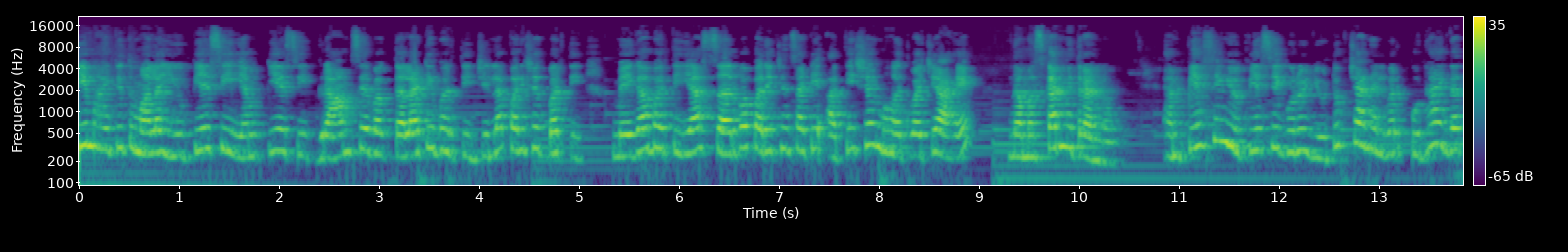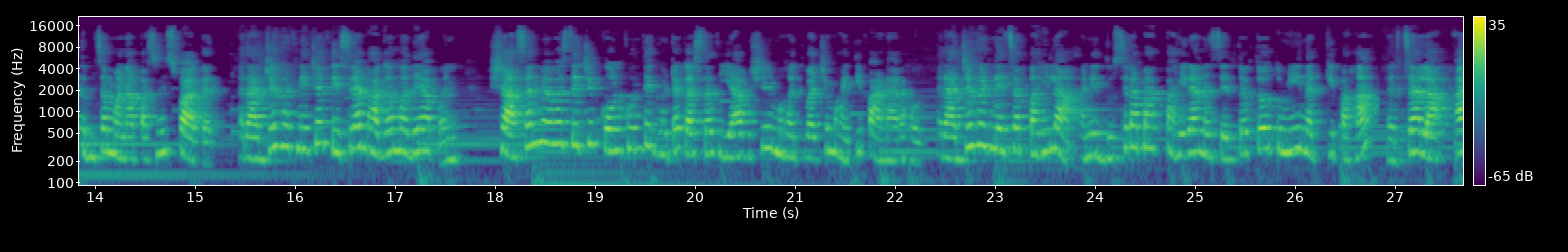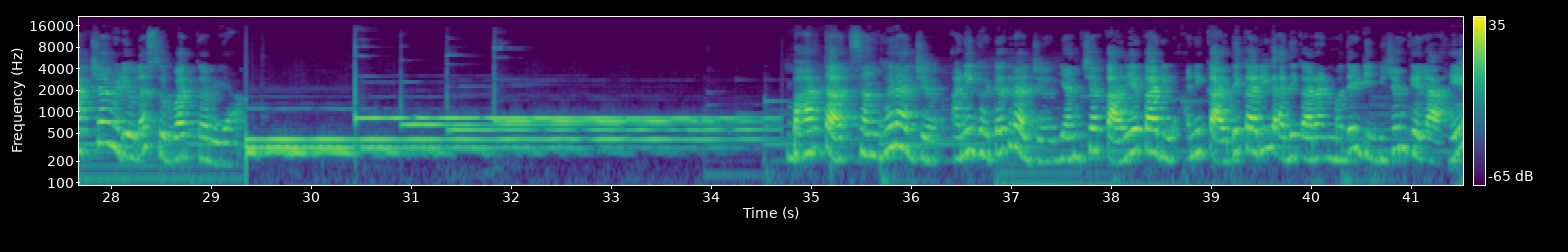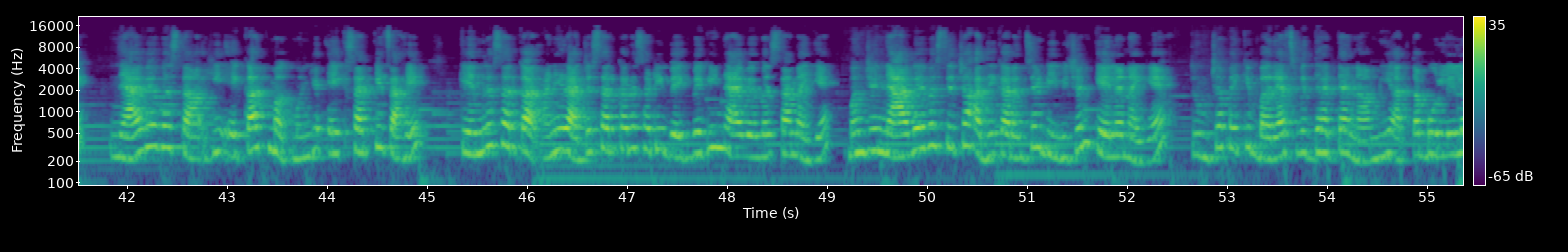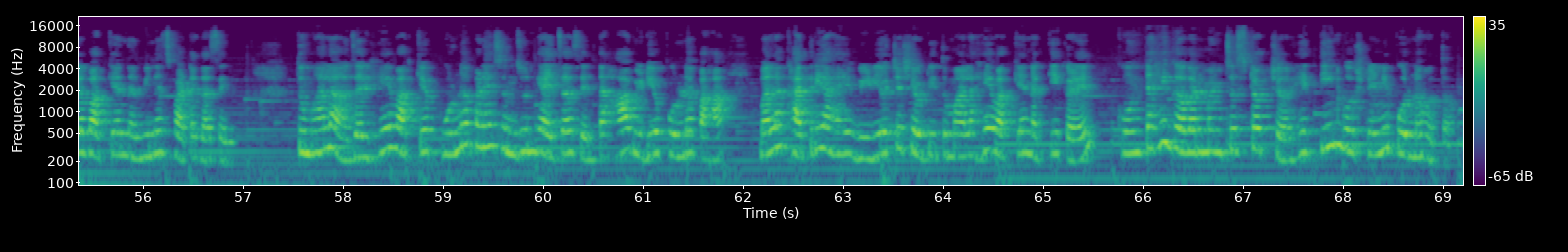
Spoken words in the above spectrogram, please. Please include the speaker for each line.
Speaker 1: ही माहिती तुम्हाला U P S C M P S C ग्रामसेवक तलाठी भरती जिल्हा परिषद भरती मेगा भरती या सर्व परीक्षांसाठी अतिशय महत्वाची आहे. नमस्कार मित्रांनो. M P S C U P S C Guru YouTube चॅनलवर पुन्हा एकदा तुमचं मनापासून स्वागत. राज्यघटनेच्या तिसऱ्या भागामध्ये आपण शासन व्यवस्थेचे कोणकोणते घटक असतात याविषयी महत्वाची माहिती पाहणार आहोत. राज्यघटनेचा पहिला आणि दुसरा भाग पाहिला नसेल तर तो तुम्ही नक्की पहा. तर चला आजच्या व्हिडिओला सुरुवात करूया. भारतात संघराज्य आणि घटक राज्य यांच्या कार्यकारी आणि कायदेकारी अधिकारांमध्ये डिव्हिजन केलं आहे. न्यायव्यवस्था ही एकात्मक म्हणजे एकसारखीच आहे. केंद्र सरकार आणि राज्य सरकारसाठी वेगवेगळी न्यायव्यवस्था नाहीये. म्हणजे न्यायव्यवस्थेच्या अधिकारांचे डिव्हिजन केलं नाहीये. तुमच्यापैकी बऱ्याच विद्यार्थ्यांना मी आता बोललेलं वाक्य नवीनच वाटत असेल. तुम्हाला जर हे वाक्य पूर्णपणे समजून घ्यायचं असेल तर हा व्हिडिओ पूर्ण पहा. मला खात्री आहे व्हिडिओच्या शेवटी तुम्हाला हे वाक्य नक्की कळेल. कोणत्याही गव्हर्नमेंटचं स्ट्रक्चर हे तीन गोष्टींनी पूर्ण होतं.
